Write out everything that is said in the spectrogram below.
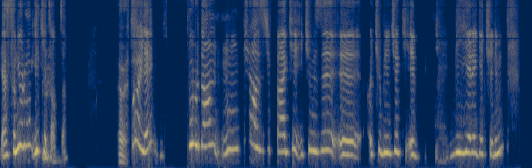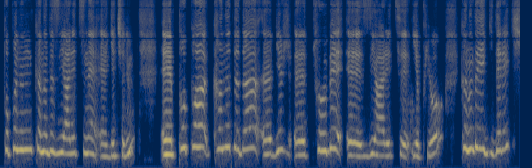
Yani sanıyorum o ilk etapta. Evet. Böyle buradan birazcık belki içimizi e, açabilecek e, bir yere geçelim. Papa'nın Kanada ziyaretine e, geçelim. E, Papa Kanada'da e, bir e, tövbe e, ziyareti yapıyor. Kanada'ya giderek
